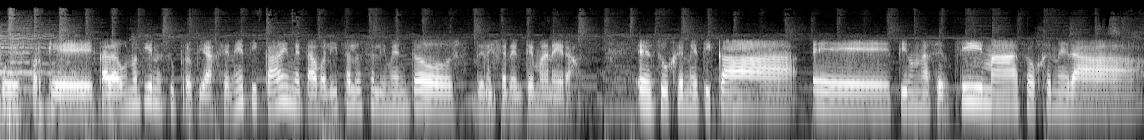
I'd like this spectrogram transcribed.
Pues porque cada uno tiene su propia genética y metaboliza los alimentos de diferente manera. En su genética eh, tiene unas enzimas o genera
